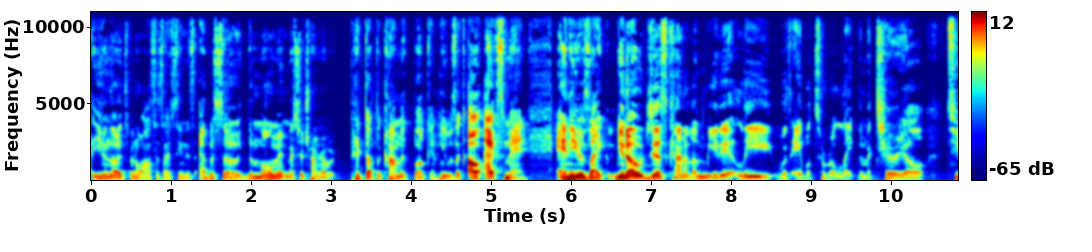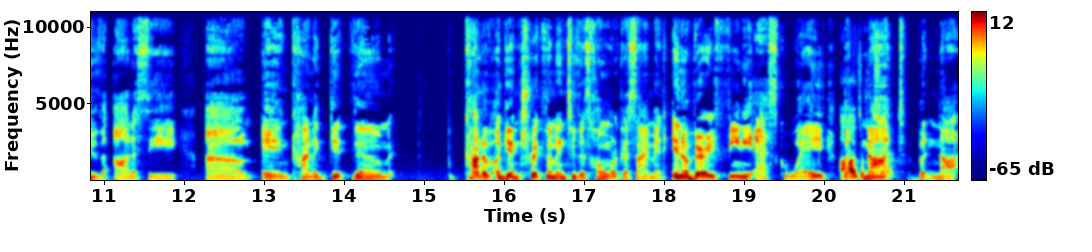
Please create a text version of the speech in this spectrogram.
even though it's been a while since I've seen this episode, the moment Mr. Turner picked up the comic book and he was like, "Oh, X Men," and he was like, you know, just kind of immediately was able to relate the material to the Odyssey um, and kind of get them. Kind of again trick them into this homework assignment in a very Feeney esque way, but 100%. not but not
